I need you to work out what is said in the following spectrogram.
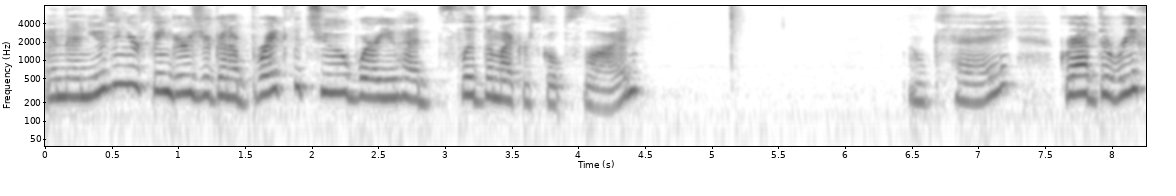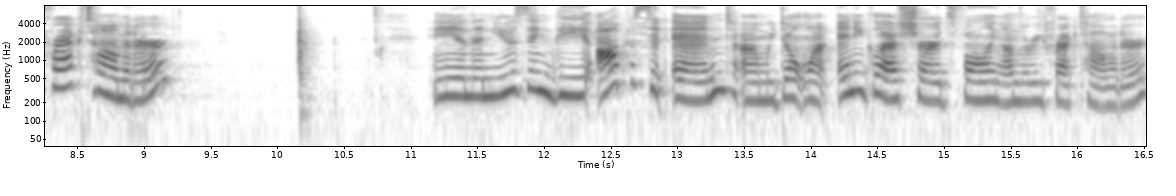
And then using your fingers, you're gonna break the tube where you had slid the microscope slide. Okay, grab the refractometer. And then using the opposite end, um, we don't want any glass shards falling on the refractometer.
